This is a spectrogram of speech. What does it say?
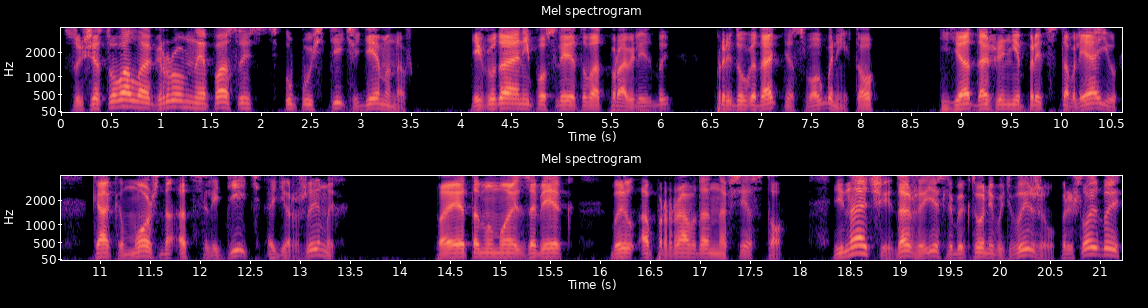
существовала огромная опасность упустить демонов, и куда они после этого отправились бы, предугадать не смог бы никто. Я даже не представляю, как можно отследить одержимых. Поэтому мой забег был оправдан на все сто. Иначе, даже если бы кто-нибудь выжил, пришлось бы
